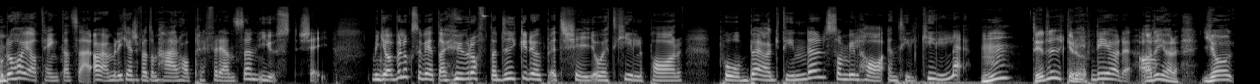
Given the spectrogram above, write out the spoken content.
Och då har jag tänkt att så här, "Ah, ja, men det är kanske för att de här har preferensen just tjej. Men jag vill också veta hur ofta dyker det upp ett tjej och ett killpar på bögtinder som vill ha en till kille? Det dyker upp. Det gör det? Ja, det gör det. Jag,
